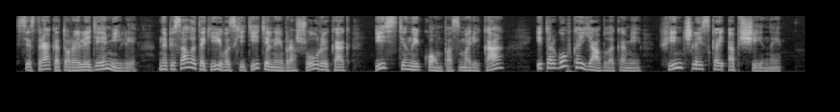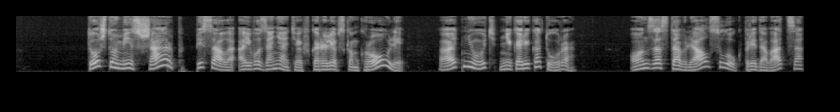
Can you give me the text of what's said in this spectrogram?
сестра которой леди Эмили написала такие восхитительные брошюры, как «Истинный компас моряка» и «Торговка яблоками» финчлейской общины. То, что мисс Шарп писала о его занятиях в королевском Кроуле, отнюдь не карикатура. Он заставлял слуг предаваться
